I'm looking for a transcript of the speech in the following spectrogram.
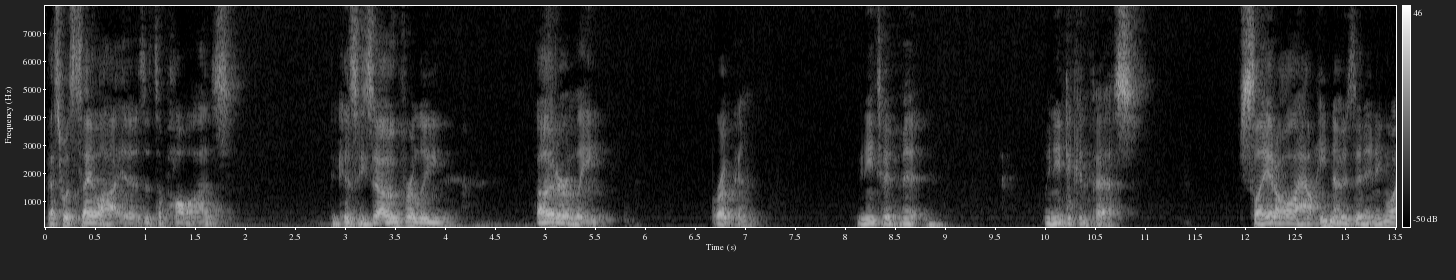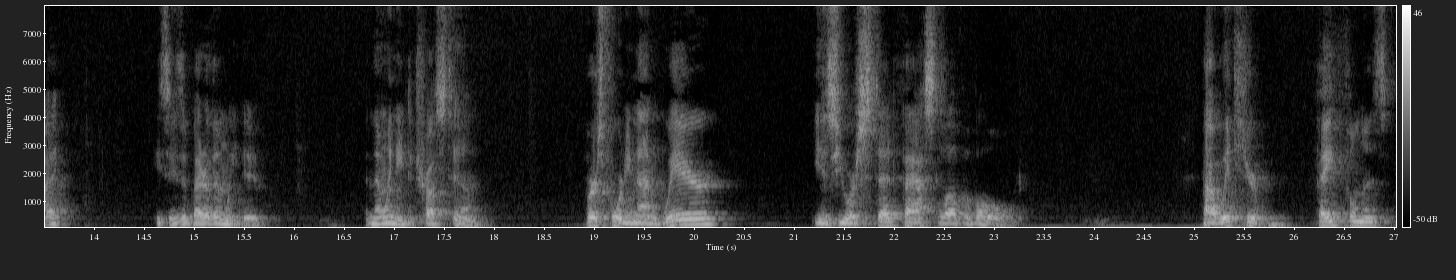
That's what Selah is. It's a pause because he's overly, utterly broken. We need to admit. We need to confess. Slay it all out. He knows it anyway. He sees it better than we do. And then we need to trust him. Verse 49 Where is your steadfast love of old, by which your faithfulness,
